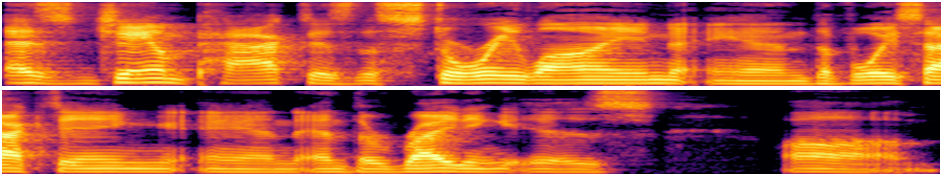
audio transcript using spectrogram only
as jam packed as the storyline and the voice acting and and the writing is. Um,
